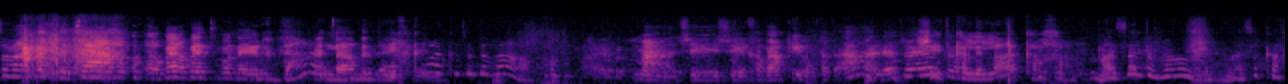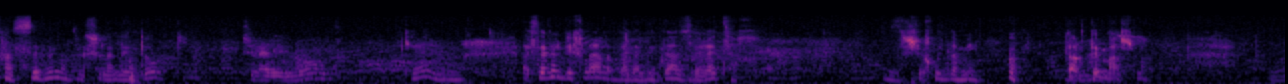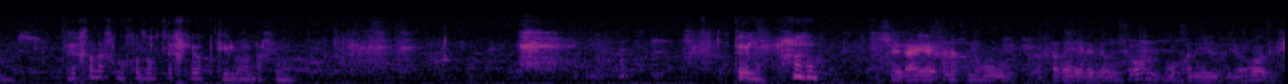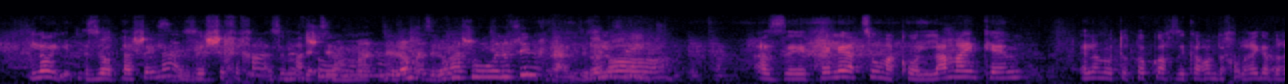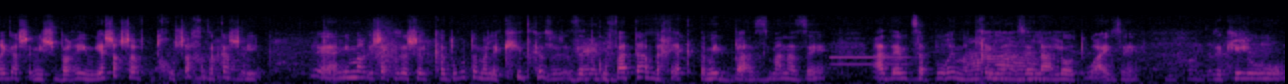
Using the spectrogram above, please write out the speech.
זאת אומרת, בצער, הרבה הרבה עצמונך. די, איך קרה כזה דבר? מה, שחבר כאילו חטאה? שהתקללה ככה. מה זה הדבר הזה? מה זה ככה, הסבל הזה של הלידות? של הריונות? כן. הסבל בכלל, אבל הלידה זה רצח. זה שפיכות דמים. תרתי משמע. ואיך אנחנו חוזרות לחיות כאילו אנחנו... פלא. השאלה היא איך אנחנו, אחרי הילד הראשון, מוכנים לעוד. לא, זו אותה שאלה, זה שכחה, זה משהו... זה לא משהו אנושי בכלל, זה לא אנושי. אז אה, פלא עצום הכל. למה אם כן אין לנו את אותו כוח זיכרון בכל רגע ורגע שנשברים? יש עכשיו תחושה חזקה של... אה, אני מרגישה כזה של כדרות עמלקית כזה, זה כן. תקופת המחיה תמיד בזמן הזה, עד אמצע פורים מתחיל אה. זה לעלות, וואי, זה, זה כאילו,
